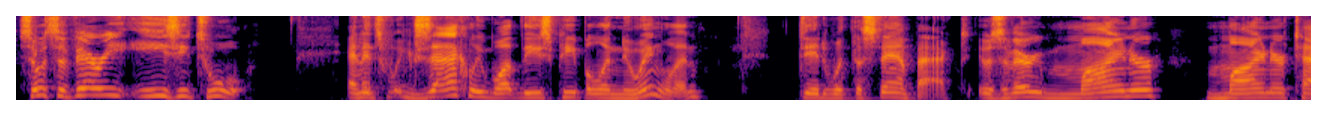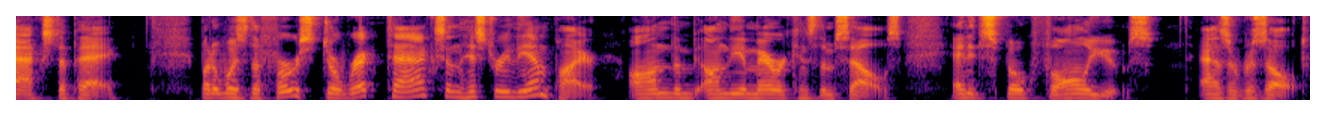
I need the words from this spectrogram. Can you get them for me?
So it's a very easy tool. And it's exactly what these people in New England did with the Stamp Act. It was a very minor, minor tax to pay but it was the first direct tax in the history of the empire on the on the Americans themselves, and it spoke volumes as a result.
